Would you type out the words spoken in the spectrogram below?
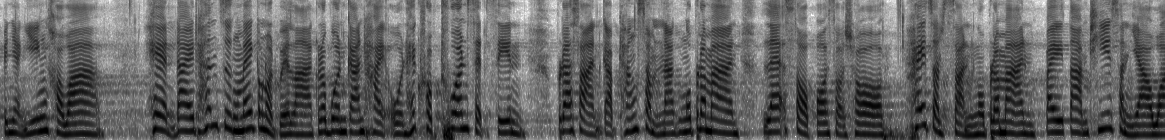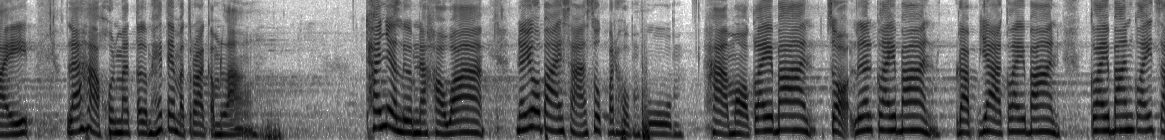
เป็นอย่างยิ่งค่ะว่า เหตุใดท่านจึงไม่กำหนดเวลากระบวนการถ่ายโอนให้ครบถ้วนเสร็จสิ้น ประสานกับทั้งสำนักงบประมาณ และสปสช ให้จัดสรรงบประมาณไปตามที่สัญญาไว้ และหาคนมาเติมให้เต็มอัตรากำลัง ท่านอย่าลืมนะคะว่า นโยบายสาธารณสุขปฐมภูมิ หาหมอใกล้บ้าน เจาะเลือดใกล้บ้าน รับยาใกล้บ้าน ใกล้บ้านใกล้ใจ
